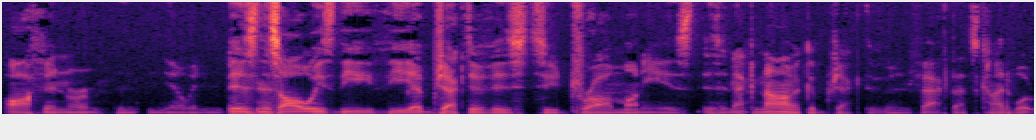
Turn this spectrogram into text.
often or you know in business always the the objective is to draw money is is an economic objective and in fact that's kind of what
